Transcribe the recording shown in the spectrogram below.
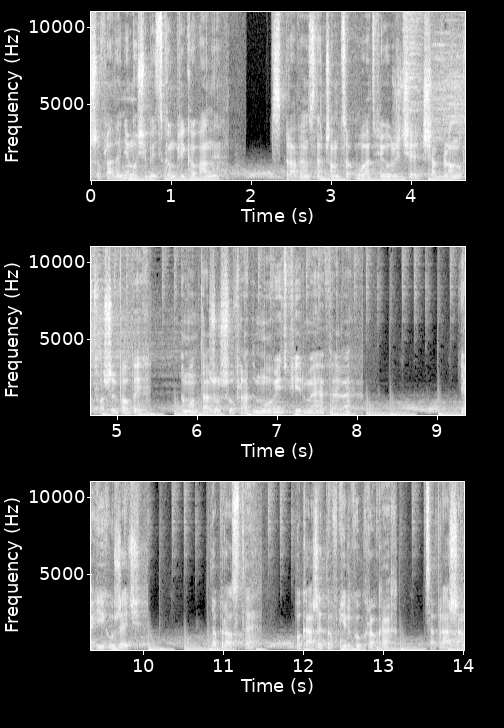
szuflady nie musi być skomplikowany. Sprawę znacząco ułatwi użycie szablonów tworzywowych do montażu szuflad Movit firmy Hefele. Jak ich użyć? To proste. Pokażę to w kilku krokach. Zapraszam.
